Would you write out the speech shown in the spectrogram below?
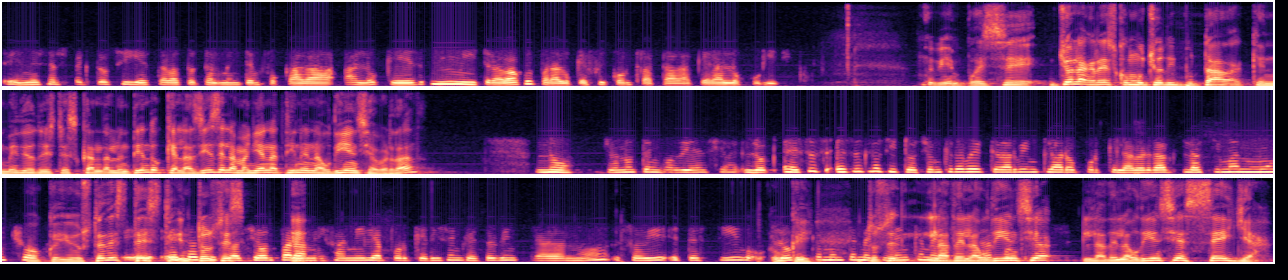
en ese aspecto sí estaba totalmente enfocada a lo que es mi trabajo y para lo que fui contratada, que era lo jurídico. Muy bien, pues eh, yo le agradezco mucho, diputada, que en medio de este escándalo, entiendo que a las 10 de la mañana tienen audiencia, ¿verdad? No, yo no tengo audiencia. Lo, esa, es, esa es la situación que debe quedar bien claro porque la verdad lastiman mucho. Ok, ustedes eh, esa entonces situación para eh, mi familia porque dicen que estoy vinculada, ¿no? Soy testigo. ok, Lógicamente me Entonces tienen que la de la audiencia, porque- la de la audiencia es ella,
